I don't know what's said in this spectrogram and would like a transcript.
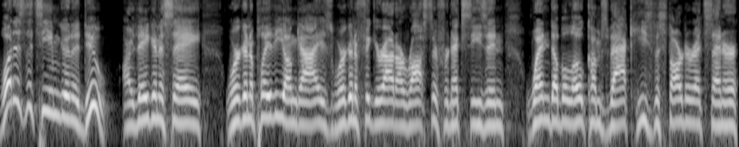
what is the team going to do? Are they going to say, we're going to play the young guys. We're going to figure out our roster for next season. When Double O comes back, he's the starter at center.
